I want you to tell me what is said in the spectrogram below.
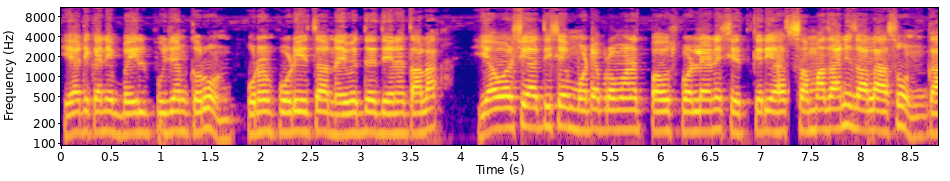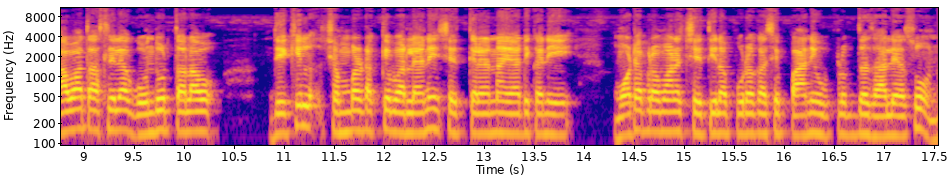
या ठिकाणी बैल पूजन करून पुरणपोळीचा नैवेद्य देण्यात आला. यावर्षी अतिशय मोठ्या प्रमाणात पाऊस पडल्याने शेतकरी हा समाधानी झाला असून गावात असलेल्या गोंदूर तलाव देखील शंभर टक्के भरल्याने शेतकऱ्यांना या ठिकाणी मोठ्या प्रमाणात शेतीला पूरक असे पाणी उपलब्ध झाले असून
